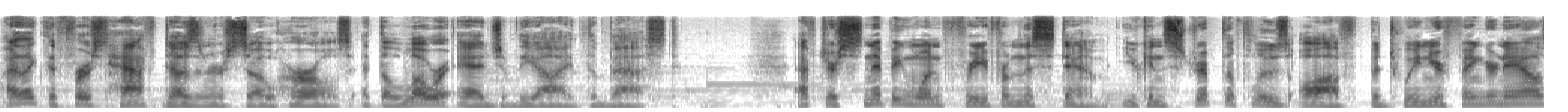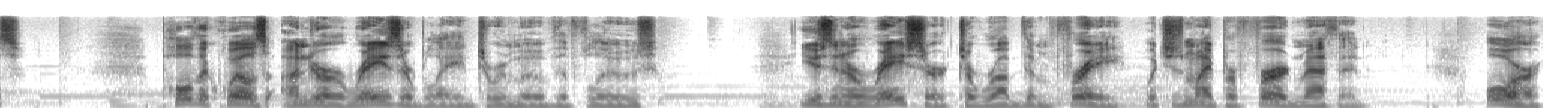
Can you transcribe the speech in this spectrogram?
I like the first half dozen or so herls at the lower edge of the eye the best. After snipping one free from the stem, you can strip the flues off between your fingernails. Pull the quills under a razor blade to remove the flues, Use an eraser to rub them free, which is my preferred method. Or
